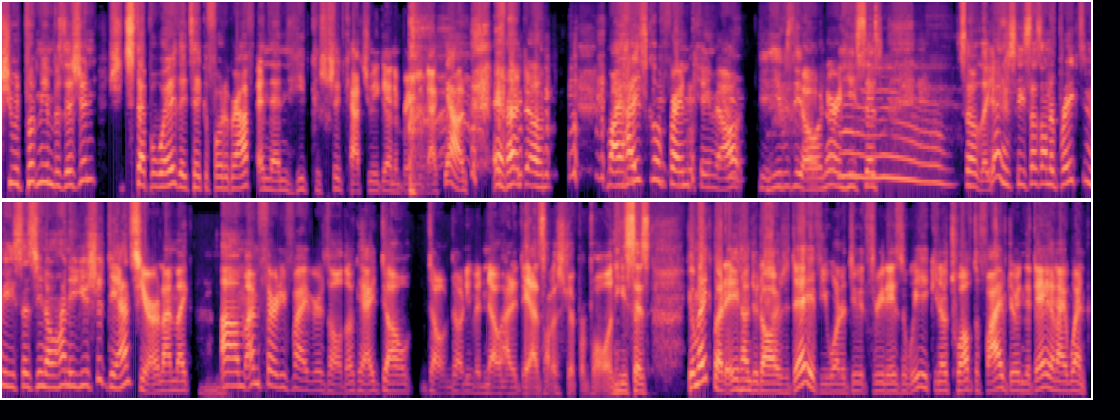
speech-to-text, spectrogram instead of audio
she would put me in position. She'd step away. They'd take a photograph, and then he'd she'd catch me again and bring me back down. And um, my high school friend came out. He was the owner, and he says, so like, yeah, so he says on a break to me, he says, you know, honey, you should dance here. And I'm like, Mhm. um, I'm 35 years old. Okay, I don't, don't, don't even know how to dance on a stripper pole. And he says, you'll make about $800 a day if you want to do it three days a week. You know, 12 to five during the day. And I went,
